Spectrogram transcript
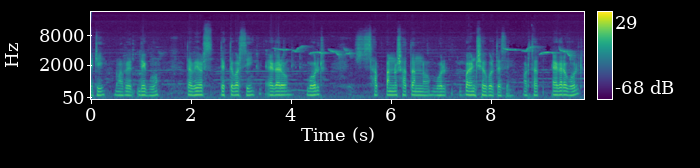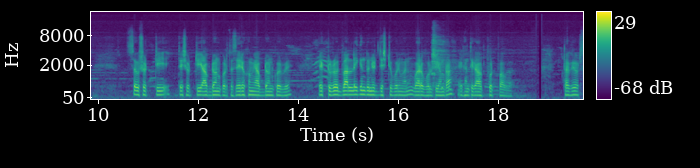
এটি মাপে দেখব। তা ভিউয়ার্স দেখতে পারছি, এগারো ভোল্ট ছাপ্পান্ন, সাতান্ন ভোল্ট পয়েন্ট শো করতেছে। অর্থাৎ এগারো ভোল্ট চৌষট্টি, তেষট্টি আপ ডাউন করতেছে, এরকমই আপ ডাউন করবে। একটু রোদ বাড়লেই কিন্তু নির্দিষ্ট পরিমাণ বারো ভোল্টই আমরা এখান থেকে আউটপুট পাবো। তা ভিউয়ার্স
